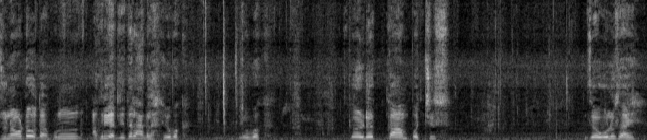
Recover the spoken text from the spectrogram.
जुनावटा होता पण आखरी घातली तर लागला. येऊ बघ. येऊ बघ. कडक काम पच्चीस. जवळच आहे.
